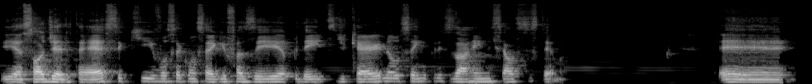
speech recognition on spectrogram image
e é só de LTS que você consegue fazer updates de kernel sem precisar reiniciar o sistema. É,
